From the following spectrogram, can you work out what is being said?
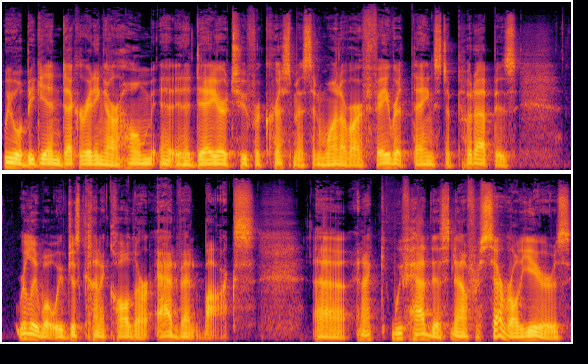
we will begin decorating our home in a day or two for Christmas. And one of our favorite things to put up is really what we've just kind of called our Advent box. Uh, and I, we've had this now for several years.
